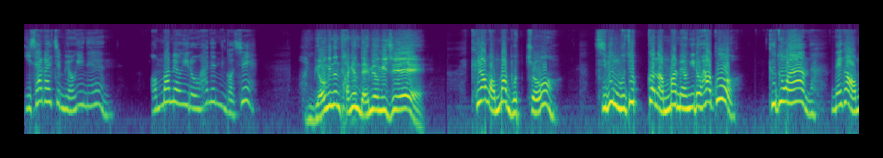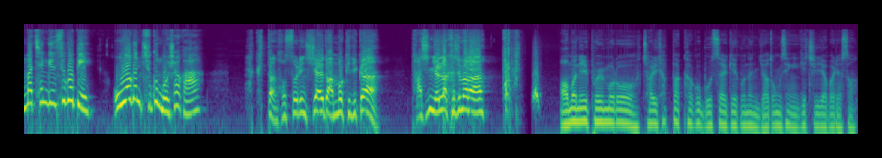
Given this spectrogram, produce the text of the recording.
이사 갈집 명의는 엄마 명의로 하는 거지? 명의는 당연 내 명이지. 그럼 엄마 못 줘. 집은 무조건 엄마 명의로 하고 그동안 내가 엄마 챙긴 수고비 5억은 주고 모셔가. 그딴 헛소린 씨알도 안 먹히니까 다신 연락하지 마라. 어머니를 볼모로 절 협박하고 못 살게 구는 여동생에게 질려버려서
